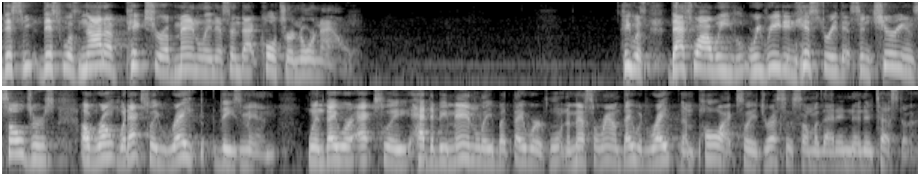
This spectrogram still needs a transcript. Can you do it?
this, this was not a picture of manliness in that culture, nor now. He was, that's why we, we read in history that centurion soldiers of Rome would actually rape these men when they were actually had to be manly, but they were wanting to mess around, they would rape them. Paul actually addresses some of that in the New Testament.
